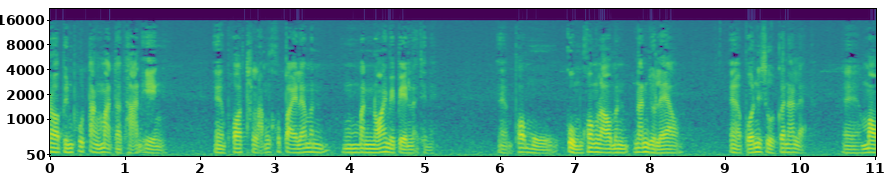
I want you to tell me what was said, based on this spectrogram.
เราเป็นผู้ตั้งมาตรฐานเองพอถลำเข้าไปแล้วมันมันน้อยไม่เป็นละทีนี้เพราะหมู่กลุ่มของเรามันนั่นอยู่แล้วผลที่สุดก็นั่นแหละ เมา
